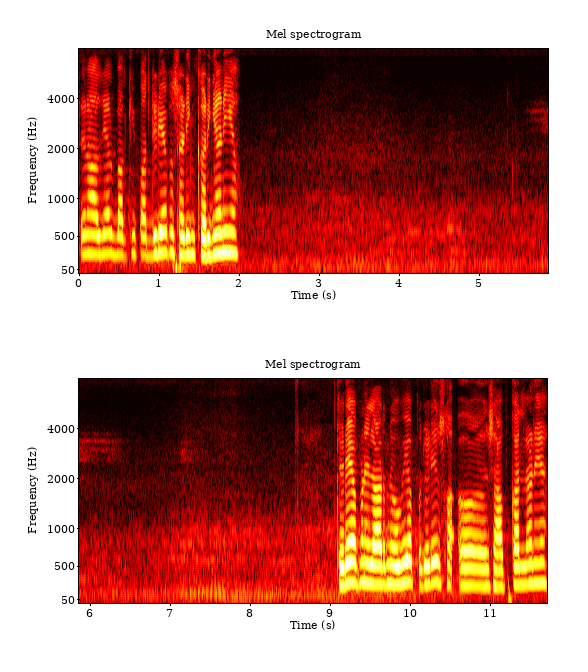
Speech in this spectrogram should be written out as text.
ਤੇ ਨਾਲ ਦੀ ਨਾਲ ਬਾਕੀ ਪੱਦ ਜਿਹੜੇ ਆਪਾਂ ਸੈਟਿੰਗ ਕਰੀਆਂ ਨਹੀਂ ਆ। ਜਿਹੜੇ ਆਪਣੇ ਲੜ ਨੇ, ਉਹ ਵੀ ਆਪਾਂ ਜਿਹੜੇ ਸਾ- ਸਾਫ਼ ਕਰ ਲੈਣੇ ਆ।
